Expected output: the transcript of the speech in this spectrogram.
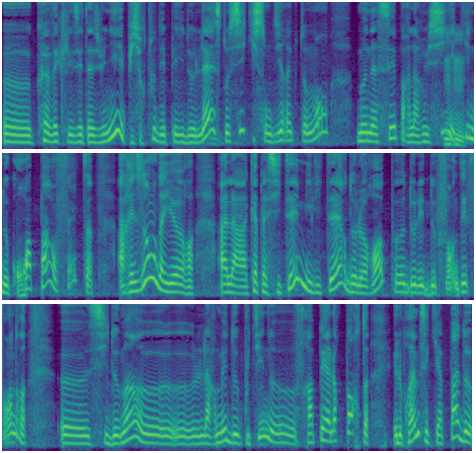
qu'avec les États-Unis, et puis surtout des pays de l'Est aussi qui sont directement menacés par la Russie et mhm. qui ne croient pas, en fait, à raison d'ailleurs, à la capacité militaire de l'Europe de les défendre euh, si demain euh, l'armée de Poutine euh, frappait à leur porte. Et le problème, c'est qu'il n'y a pas de.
